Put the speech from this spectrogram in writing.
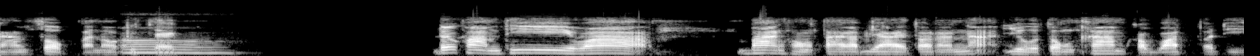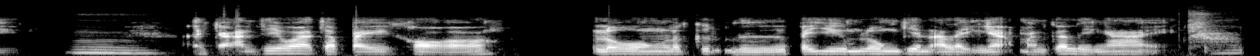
งานศพอะเนาะพี่แจ็คเออด้วยความที่ว่าบ้านของตากับยายตอนนั้นอะอยู่ตรงข้ามกับวัดพอดี อืมไอการที่ว่าจะไปขอโลงแล้วก็หรือไปยืมโลงเย็นอะไรเงี้ยมันก็เลยง่ายครับ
